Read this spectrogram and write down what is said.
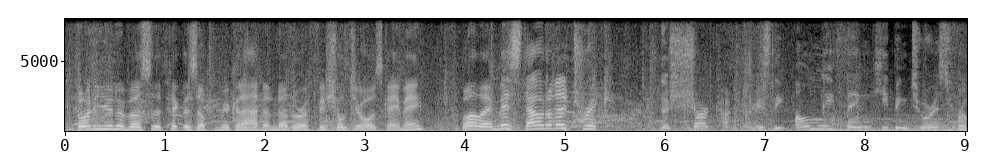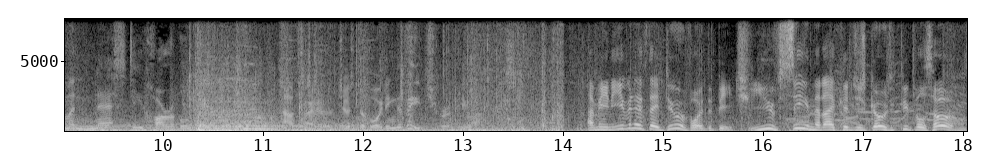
If only Universal had picked this up and we could have had another official Jaws game, eh? Well, they missed out on a trick. The shark hunter is the only thing keeping tourists from a nasty, horrible day. Outside of just avoiding the beach for a few hours. I mean, even if they do avoid the beach, you've seen that I could just go to people's homes.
